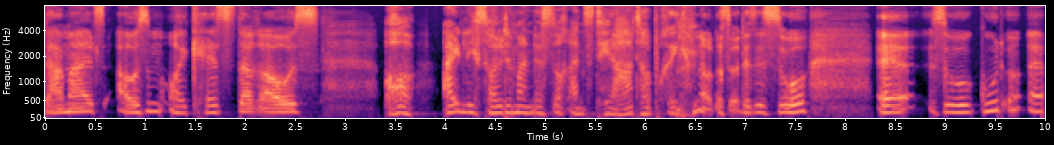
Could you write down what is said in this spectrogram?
damals aus dem Orchester raus. Oh, eigentlich sollte man das doch ans Theater bringen oder so. Das ist so äh, so gut, äh,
